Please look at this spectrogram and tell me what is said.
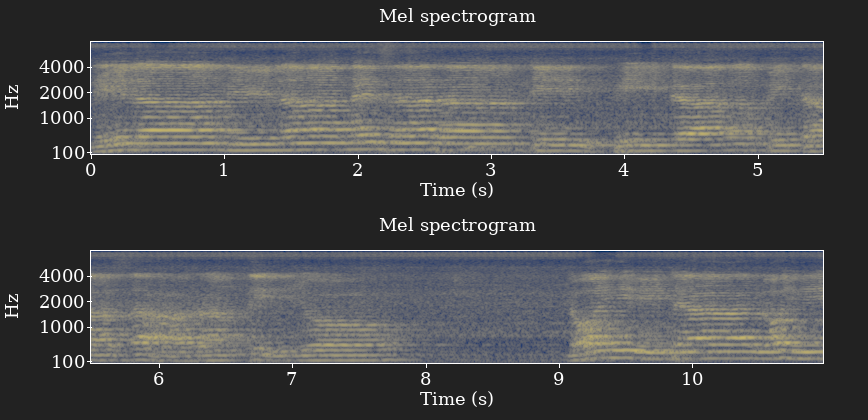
နေလာနေလာနေဇရံတိပိတာပိတာသရံတိယောနောဟိတာနောဟိ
